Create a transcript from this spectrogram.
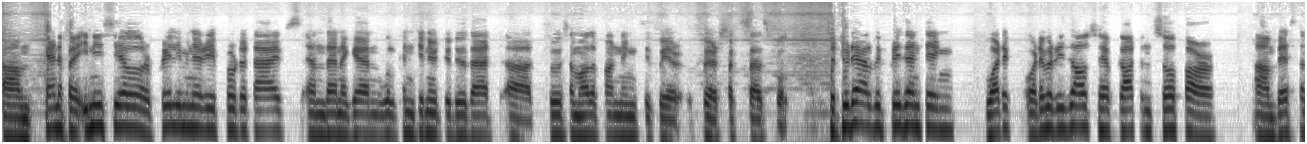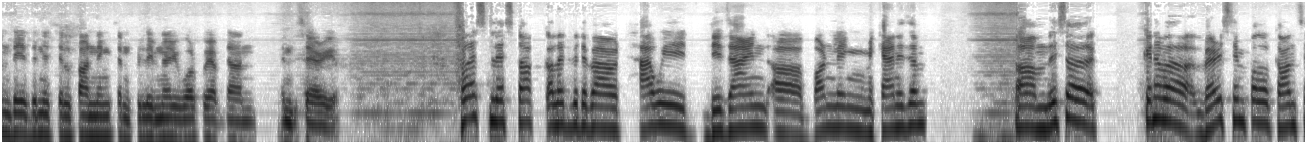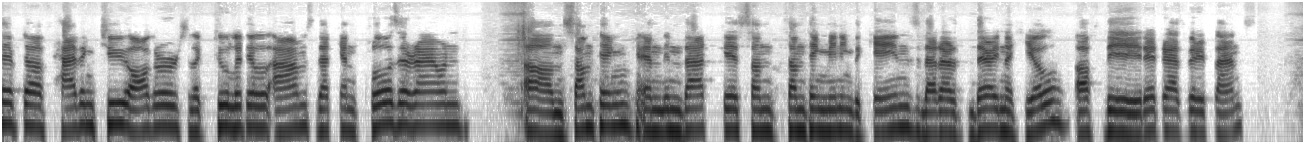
um, kind of initial or preliminary prototypes, and then again we'll continue to do that uh, through some other fundings if we're, if we're successful. So today I'll be presenting what, whatever results we have gotten so far um, based on these initial fundings and preliminary work we have done in this area. First, let's talk a little bit about how we designed a bundling mechanism. Um, is a kind of a very simple concept of having two augers, like two little arms that can close around um, something, and in that case, some, something meaning the canes that are there in a hill of the red raspberry plants.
